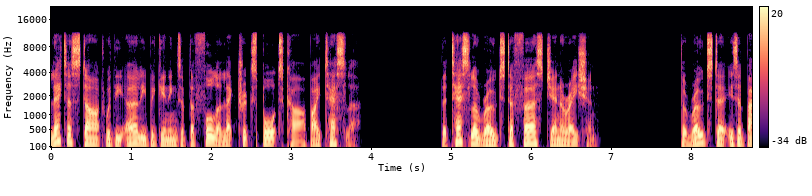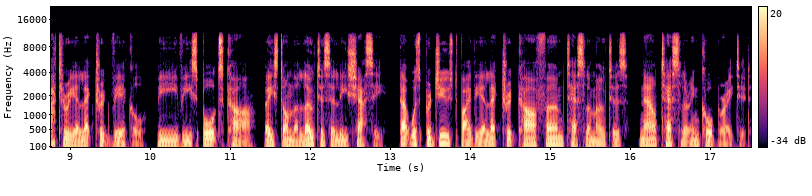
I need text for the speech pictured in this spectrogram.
Let us start with the early beginnings of the full electric sports car by Tesla. The Tesla Roadster First Generation. The Roadster is a battery electric vehicle, BEV sports car, based on the Lotus Elise chassis, that was produced by the electric car firm Tesla Motors, now Tesla Incorporated,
